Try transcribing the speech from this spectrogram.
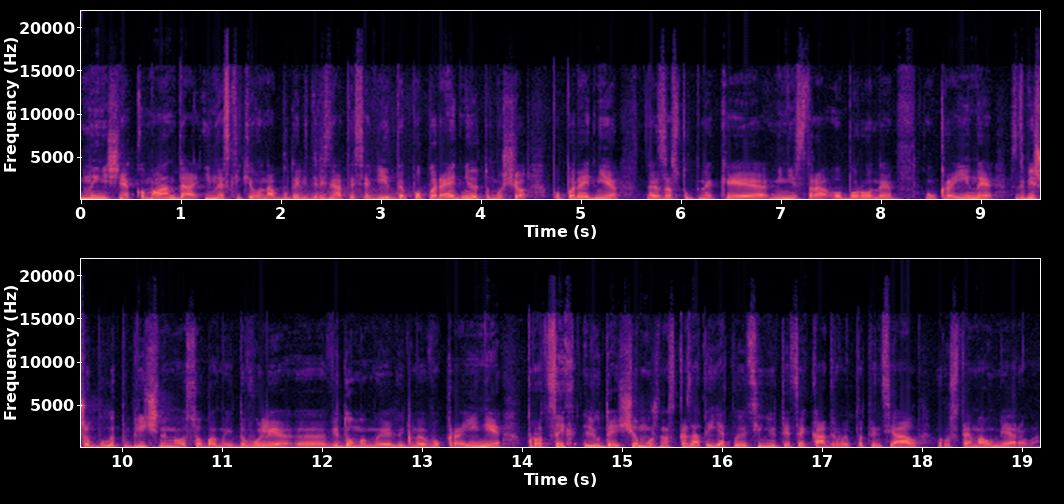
нинішня команда і наскільки вона буде відрізнятися від попередньої, тому що попередні е, заступники міністра оборони України здебільшого були публічними особами доволі е, відомими людьми в Україні. Про цих людей що можна сказати? Як ви оцінюєте цей кадровий потенціал Рустема Умєрова?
